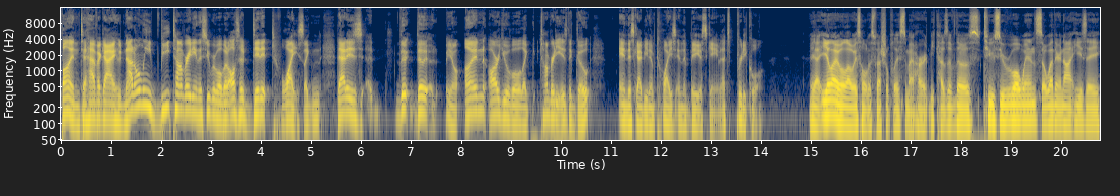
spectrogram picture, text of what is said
fun to have a guy who not only beat Tom Brady in the Super Bowl but also did it twice. Like that is uh, the the you know unarguable like Tom Brady is the goat and this guy beat him twice in the biggest game. That's pretty cool. Yeah, Eli will always hold a special place in my heart because of those two Super Bowl wins. So whether or not he's a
